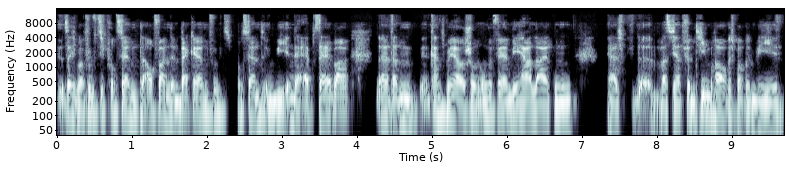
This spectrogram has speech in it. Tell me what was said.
sag ich mal, 50 Prozent Aufwand im Backend, 50 Prozent irgendwie in der App selber. Äh, dann kann ich mir ja schon ungefähr irgendwie herleiten, ja, ich, äh, was ich halt für ein Team brauche. Ich brauche irgendwie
